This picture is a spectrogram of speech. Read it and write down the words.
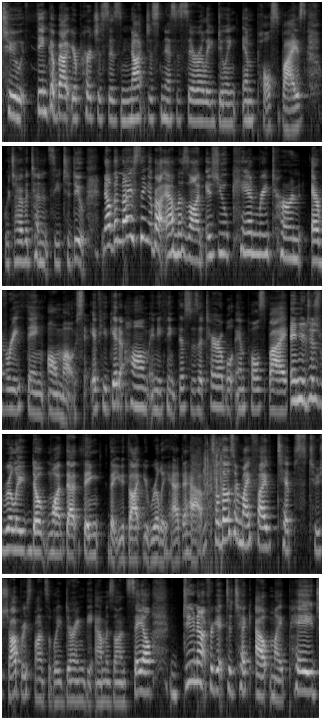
to think about your purchases, not just necessarily doing impulse buys, which I have a tendency to do. Now, the nice thing about Amazon is you can return everything almost. If you get it home and you think this is a terrible impulse buy and you just really don't want that thing that you thought you really had to have. So those are my five tips to shop responsibly during the Amazon sale. Do not forget to check out my page.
